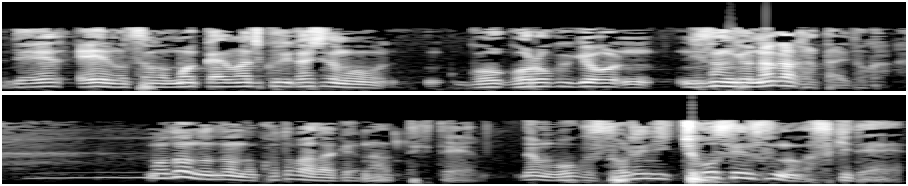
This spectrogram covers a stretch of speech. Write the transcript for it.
で、A のそのもう一回同じ繰り返しでも5、5 6行、2、3行長かったりとか、もうどんどんどんどん言葉だけになってきて、でも僕それに挑戦するのが好きで、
